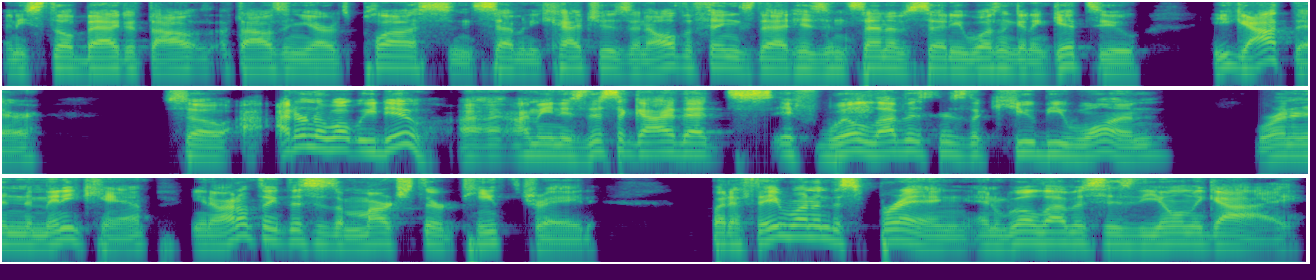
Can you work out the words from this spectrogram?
and he still bagged a, thousand, yards plus and 70 catches and all the things that his incentives said he wasn't going to get to he got there so I, I don't know what we do I, I, mean is this a guy that's if will levis is the qb1 running into mini camp you know i don't think this is a march 13th trade but if they run in the spring and will levis is the only guy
